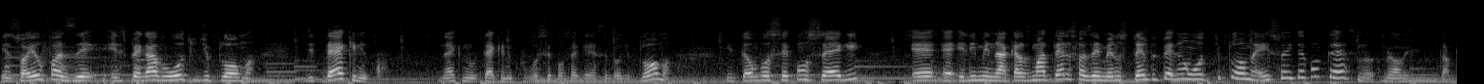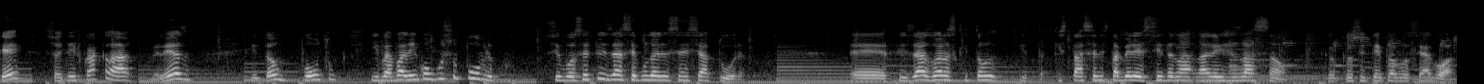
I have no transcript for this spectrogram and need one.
Eles só iam fazer, eles pegavam outro diploma de técnico, né, que no técnico você consegue receber um diploma, então você consegue é, é, eliminar aquelas matérias, fazer menos tempo e pegar um outro diploma. É isso aí que acontece, meu, meu amigo, tá ok? Isso aí tem que ficar claro, beleza? Então, ponto, e vai valer em concurso público. Se você fizer a segunda licenciatura, é, fizer as horas que, tão, que está sendo estabelecida na, na legislação, que eu, que eu citei para você agora.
